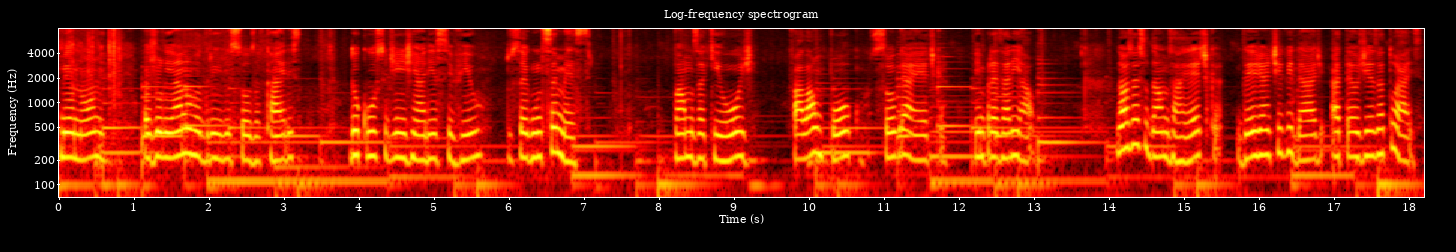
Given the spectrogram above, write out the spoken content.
meu nome é Juliana Rodrigues Souza Caires, do curso de Engenharia Civil do segundo semestre. Vamos aqui hoje falar um pouco sobre a ética empresarial. Nós estudamos a ética desde a antiguidade até os dias atuais,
